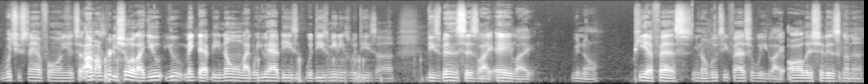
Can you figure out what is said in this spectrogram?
what you stand for. And your t- I'm, I'm pretty sure like you you make that be known like when you have these with these meetings with these uh these businesses like hey like you know PFS, you know, Boutique Fashion Week, like all this shit is gonna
